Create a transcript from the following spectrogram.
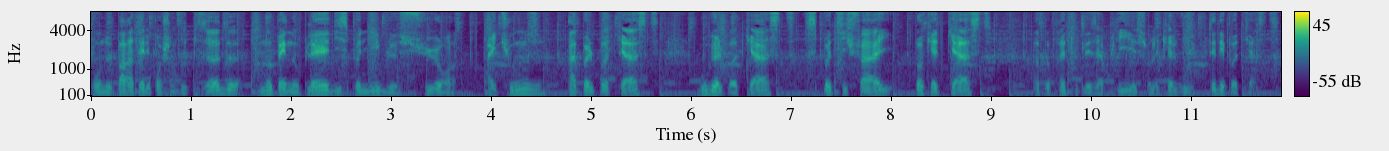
pour ne pas rater les prochains épisodes. No Pay No Play est disponible sur iTunes, Apple Podcast, Google Podcast, Spotify, Pocket Cast, à peu près toutes les applis sur lesquelles vous écoutez des podcasts.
